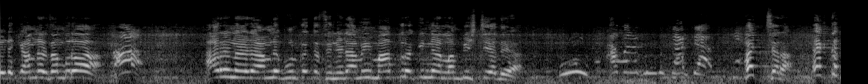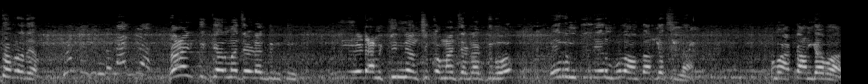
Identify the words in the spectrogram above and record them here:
এটা কি আপনার জাম্বুরা? আরে না এটা আপনি ভুল করতেছেন এটা আমি মাত্র কিনে আনলাম বিশ টাকা দেয়া। একটা থাপড়া দেব। এই তুই কে মাঝে ডাক দিবি তুই এটা আমি কিনে আনছি কো মাঝে ডাক দিব। এরম এরম বলে আমি তার দেখছি না। তোমার কান দেবার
